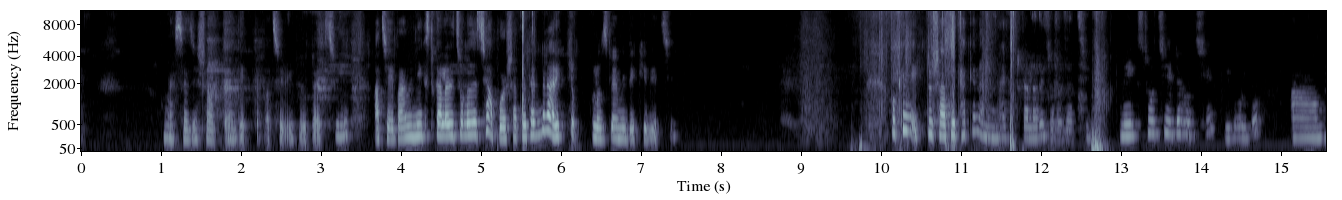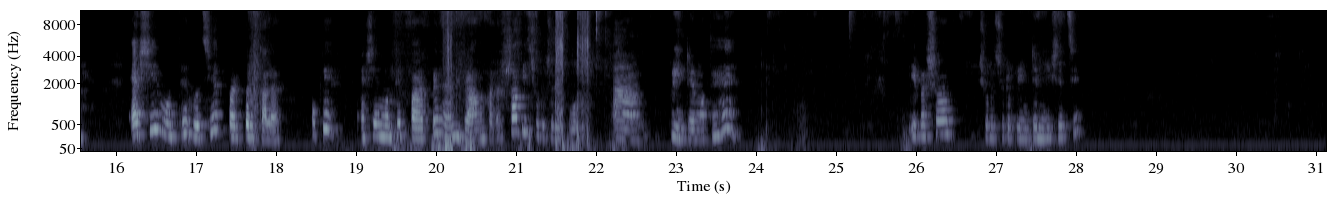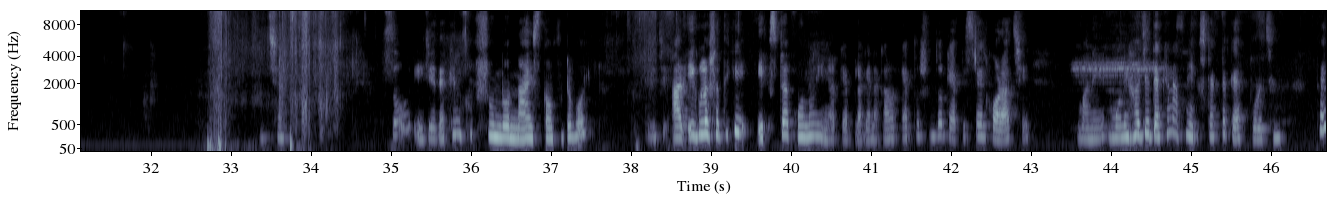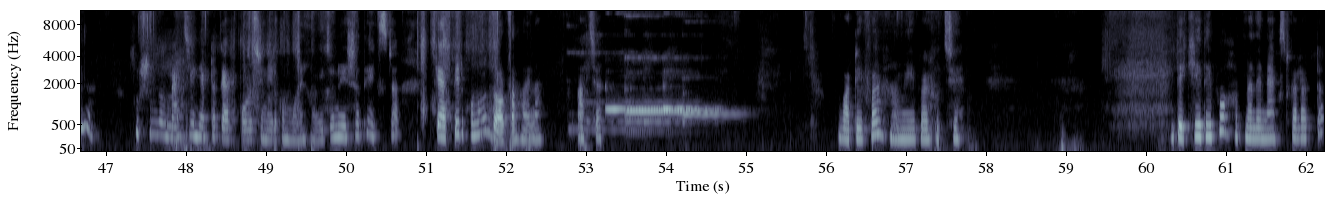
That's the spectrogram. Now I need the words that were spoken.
মেসেজে সব আমি দেখতে পাচ্ছি রিভিউটা অ্যাকচুয়ালি আচ্ছা এবার আমি নেক্সট কালারে চলে যাচ্ছি। আপুরের সাথে থাকবেন, আর একটু ক্লোজলি আমি দেখিয়ে দিচ্ছি। ওকে একটু সাথে থাকেন, আমি নেক্সট কালারে চলে যাচ্ছি। নেক্সট হচ্ছে, এটা হচ্ছে, কি বলব? অ্যাশের মধ্যে হচ্ছে পার্পল কালার ওকে অ্যাশের মধ্যে পার্পল অ্যান্ড ব্রাউন কালার সবই ছোট ছোট ফুল প্রিন্টের মধ্যে হ্যাঁ? এবার সব ছোট ছোট প্রিন্টে নিয়ে এসেছে। আচ্ছা সো এই যে দেখেন খুব সুন্দর নাইস কমফোর্টেবল আর এগুলোর সাথে কি এক্সট্রা কোনো ইনার ক্যাপ লাগে না? কারণ এত সুন্দর ক্যাপ স্টাইল করা আছে। মানে মনে হয় যে দেখেন আপনি এক্সট্রা একটা ক্যাপ পরেছেন, তাই না? খুব সুন্দর ম্যাচিং একটা ক্যাপ পরেছেন এরকম মনে হয় এই জন্য এর সাথে এক্সট্রা ক্যাপের কোনো দরকার হয় না। আচ্ছা। হোয়াট এভার আমি এবার হচ্ছে দেখিয়ে দিব আপনাদের নেক্সট কালারটা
